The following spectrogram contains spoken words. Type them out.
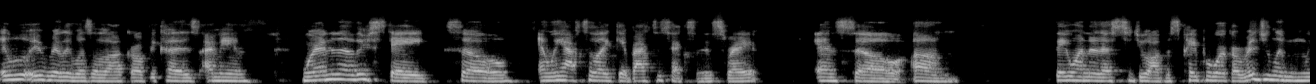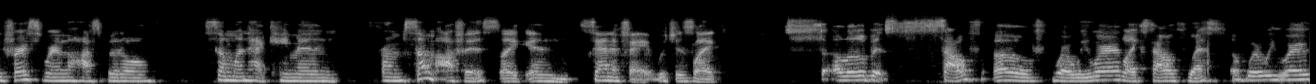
It, it really was a lot, girl, because I mean, we're in another state. So and we have to like get back to Texas, right? And so um, they wanted us to do all this paperwork. Originally, when we first were in the hospital, someone had came in from some office like in Santa Fe, which is like a little bit south of where we were, like southwest of where we were.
